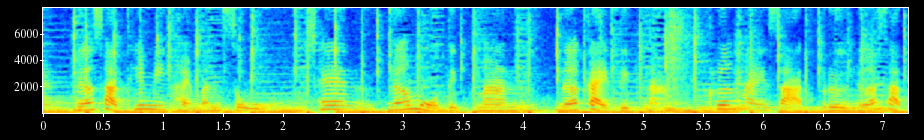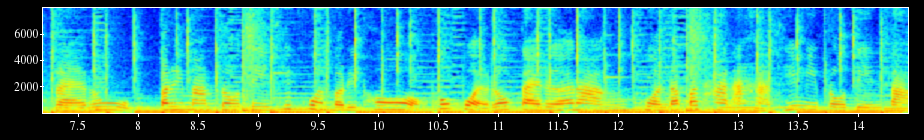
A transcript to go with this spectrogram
ง เนื้อสัตว์ที่มีไขมันสูง เช่น เนื้อหมูติดมัน เนื้อไก่ติดหนัง เครื่องในสัตว์ หรือเนื้อสัตว์แปรรูป ปริมาณโปรตีนที่ควรบริโภค ผู้ป่วยโรคไตเรื้อรัง ควรรับประทานอาหารที่มีโปรตีนต่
